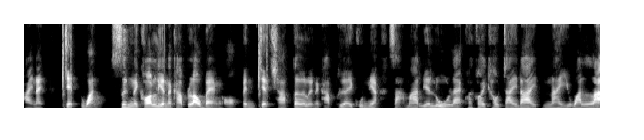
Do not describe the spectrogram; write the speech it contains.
ภายใน 7 วัน ซึ่งในคอร์สเรียนนะครับเราแบ่งออกเป็น 7 ชาร์เตอร์เลยนะครับ เพื่อให้คุณเนี่ยสามารถเรียนรู้และค่อยๆ เข้าใจได้ในวันละ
